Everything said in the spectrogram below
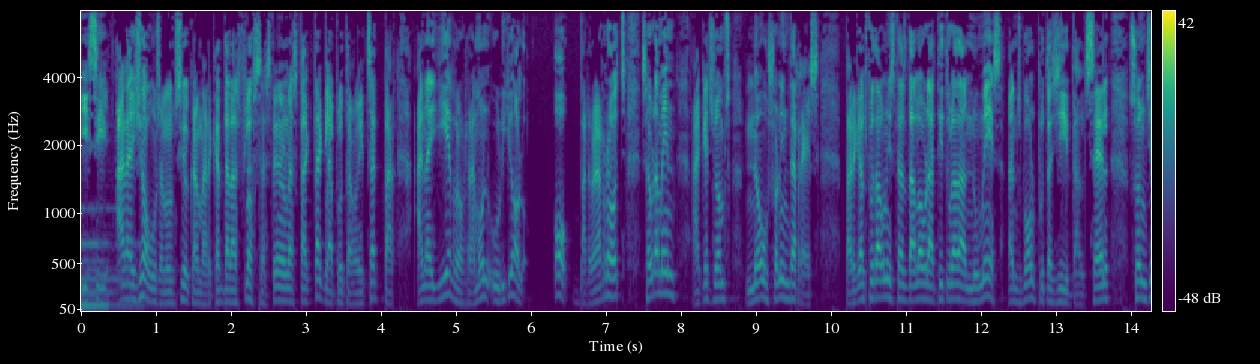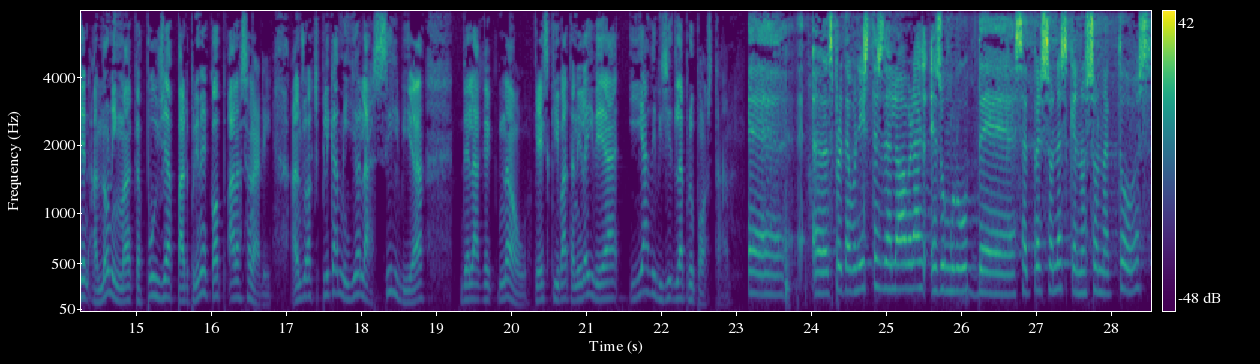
I si ara jo us anuncio que al Mercat de les Flors s'estrena un espectacle protagonitzat per Anna Hierro, Ramon Oriol o Bàrbara Roig, segurament aquests noms no ho són de res, perquè els protagonistes de l'obra titulada Només ens vol protegir del cel són gent anònima que puja per primer cop a l'escenari. Ens ho explica millor la Sílvia de la Gegnau, que és qui va tenir la idea i ha dirigit la proposta. Eh, els protagonistes de l'obra és un grup de set persones que no són actors,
